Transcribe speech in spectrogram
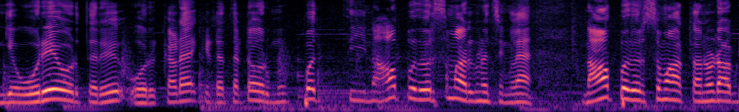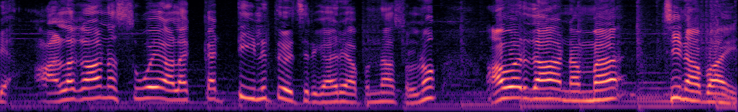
இங்கே ஒரே ஒருத்தர் ஒரு கடை கிட்டத்தட்ட ஒரு முப்பத்தி நாற்பது வருஷமாக இருக்குன்னு வச்சுங்களேன். நாற்பது வருஷமாக தன்னோட அப்படியே அழகான சுவையால் கட்டி இழுத்து வச்சிருக்காரு அப்படின்னு தான் சொல்லணும். அவர் தான் நம்ம சீனா பாய்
